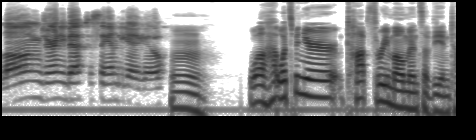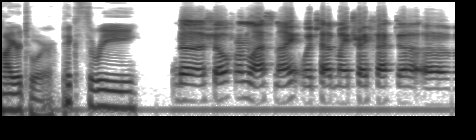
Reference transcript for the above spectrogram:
Long journey back to San Diego. Mm. Well, how, what's been your top three moments of the entire tour? Pick three. The show from last night, which had my trifecta of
